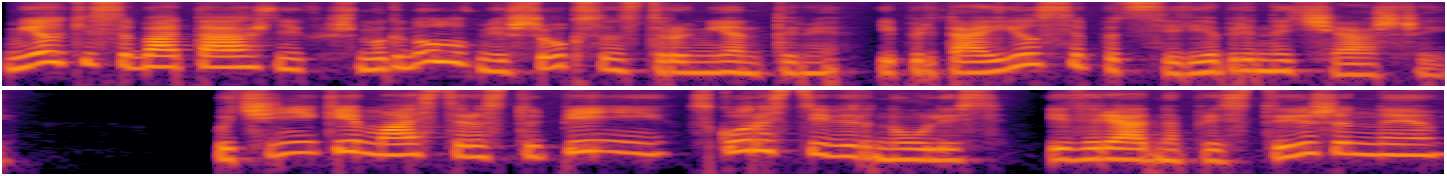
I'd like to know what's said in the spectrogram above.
мелкий саботажник шмыгнул в мешок с инструментами и притаился под серебряной чашей. Ученики мастера ступеней в скорости вернулись, изрядно пристыженные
